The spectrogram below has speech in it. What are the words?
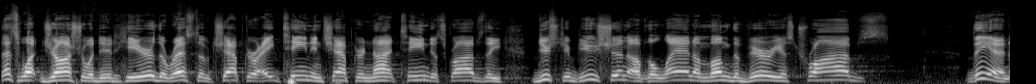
That's what Joshua did here. The rest of chapter 18 and chapter 19 describes the distribution of the land among the various tribes. Then,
